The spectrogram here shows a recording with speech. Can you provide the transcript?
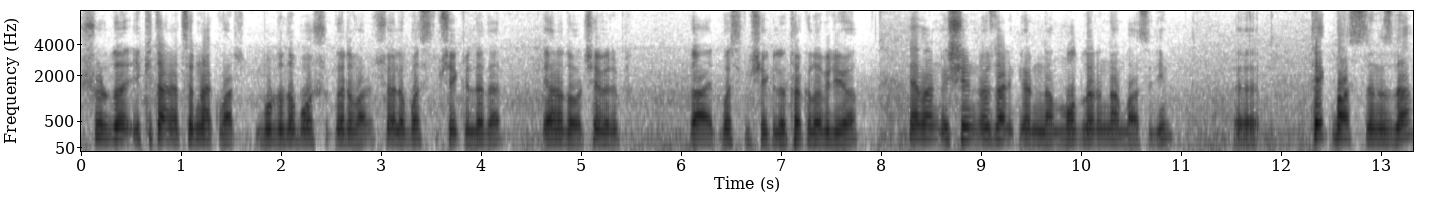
Şurada iki tane tırnak var. Burada da boşlukları var. Şöyle basit bir şekilde de yana doğru çevirip gayet basit bir şekilde takılabiliyor. Hemen ışığın özelliklerinden, modlarından bahsedeyim. Ee, tek bastığınızda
